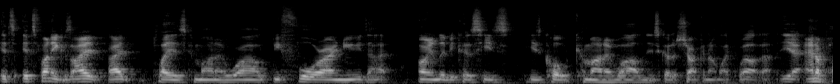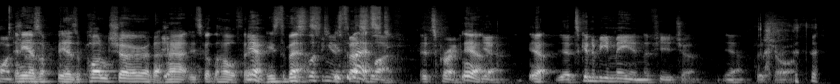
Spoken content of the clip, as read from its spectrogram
it's it's funny because I I play as Cormano Wild before I knew that. Only because he's he's called Cormano Wild and he's got a shotgun. I'm like, well, that, yeah, and a poncho. And he has a he has a poncho and a hat. He's got the whole thing. yeah, he's the best. He's living his He's best, best. life. It's great. Yeah. yeah, Yeah. Yeah, It's going to be me in the future. Yeah, for sure.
